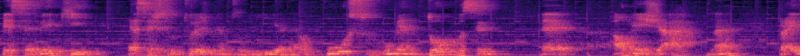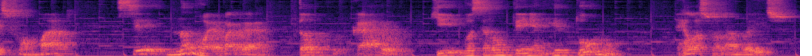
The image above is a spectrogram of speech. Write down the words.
perceber que essa estrutura de mentoria, né, o curso, o mentor que você é, almejar né, para esse formato, você não vai pagar tão caro que você não tenha retorno relacionado a isso.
